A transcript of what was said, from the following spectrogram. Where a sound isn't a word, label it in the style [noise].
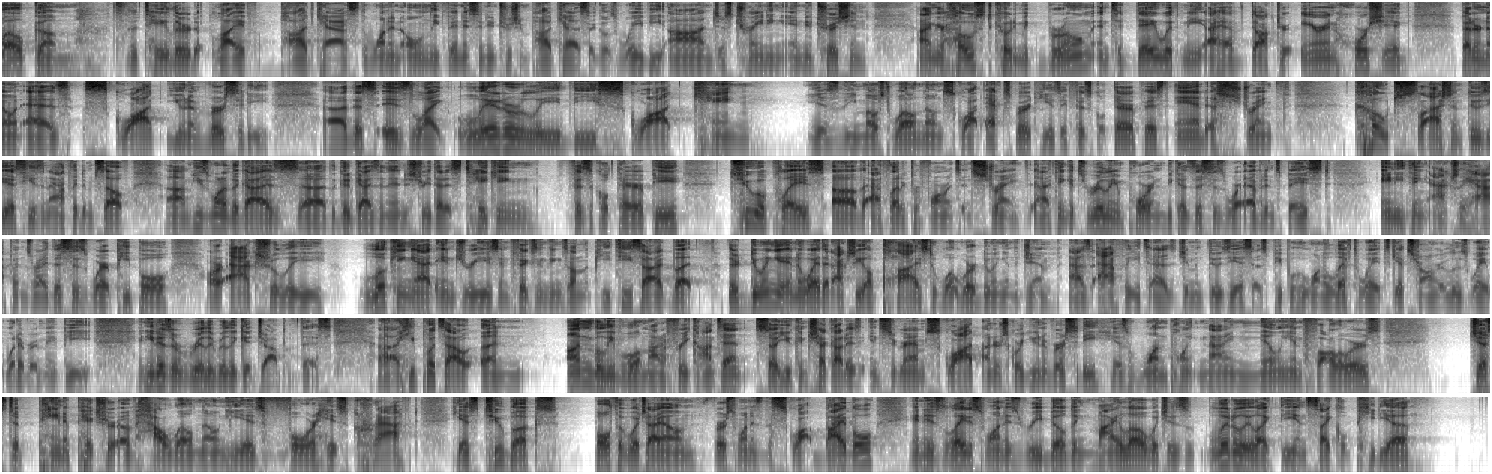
welcome to the Tailored Life Podcast, the one and only fitness and nutrition podcast that goes way beyond just training and nutrition. I'm your host, Cody McBroom, and today with me I have Dr. Aaron Horschig, better known as Squat University. Uh, this is like literally the squat king. He is the most well known squat expert. He is a physical therapist and a strength coach slash enthusiast. He's an athlete himself. Um, he's one of the guys, uh, the good guys in the industry that is taking physical therapy to a place of athletic performance and strength. And I think it's really important because this is where evidence based anything actually happens, right? This is where people are actually looking at injuries and fixing things on the PT side, but they're doing it in a way that actually applies to what we're doing in the gym as athletes, as gym enthusiasts, as people who want to lift weights, get stronger, lose weight, whatever it may be. And he does a really, really good job of this. Uh, he puts out an unbelievable amount of free content. So you can check out his Instagram, squat underscore university. He has 1.9 million followers just to paint a picture of how well known he is for his craft. He has two books, both of which I own. First one is the Squat Bible, and his latest one is Rebuilding Milo, which is literally like the encyclopedia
